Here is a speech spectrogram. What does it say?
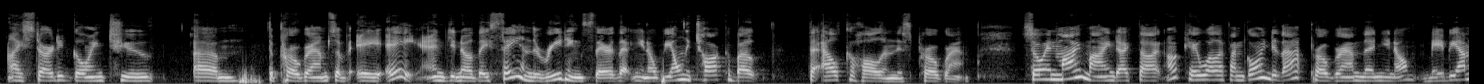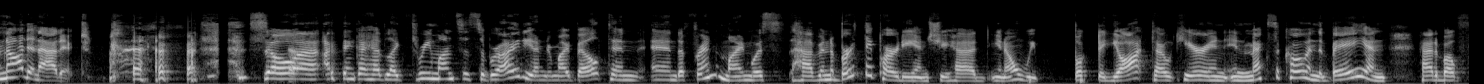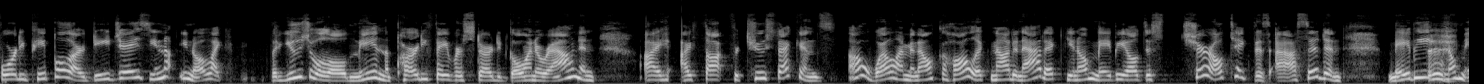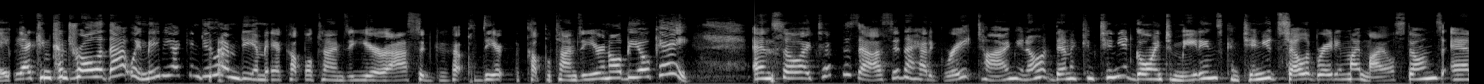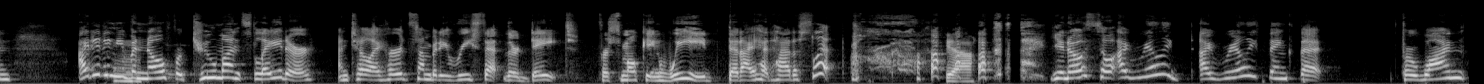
I started going to um, the programs of AA. And, you know, they say in the readings there that, you know, we only talk about the alcohol in this program. So in my mind, I thought, okay, well, if I'm going to that program, then, you know, maybe I'm not an addict. so uh, I think I had like three months of sobriety under my belt, and and a friend of mine was having a birthday party, and she had, you know, we booked a yacht out here in in Mexico in the Bay, and had about forty people. Our DJs, you know, you know, like the usual old me, and the party favors started going around, and I, I thought for two seconds, oh, well, I'm an alcoholic, not an addict. You know, maybe I'll just, sure, I'll take this acid and maybe, you know, maybe I can control it that way. Maybe I can do MDMA a couple times a year, acid a couple, a couple times a year, and I'll be okay. And so I took this acid and I had a great time, you know, then I continued going to meetings, continued celebrating my milestones. And I didn't even mm. know for two months later until I heard somebody reset their date for smoking weed that I had had a slip. yeah. you know, so I really, I really think that for one,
